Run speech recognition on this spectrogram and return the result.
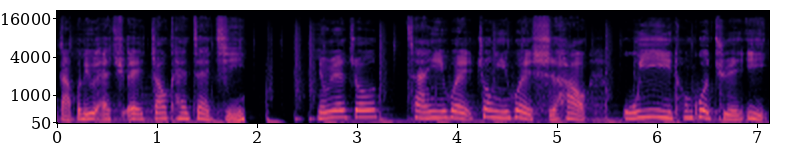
（WHO） 召开在即，纽约州参议会、众议会十号无异议通过决议，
